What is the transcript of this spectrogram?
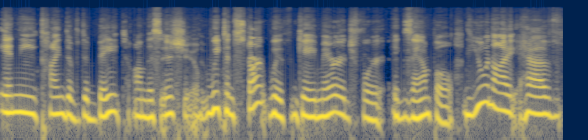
any kind of debate on this issue. We can start with gay marriage, for example. You and I have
